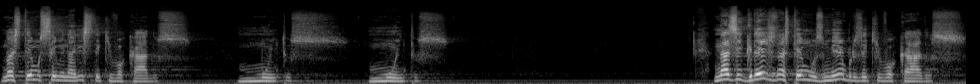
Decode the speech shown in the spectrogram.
nós temos seminaristas equivocados. Muitos, muitos. Nas igrejas nós temos membros equivocados.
